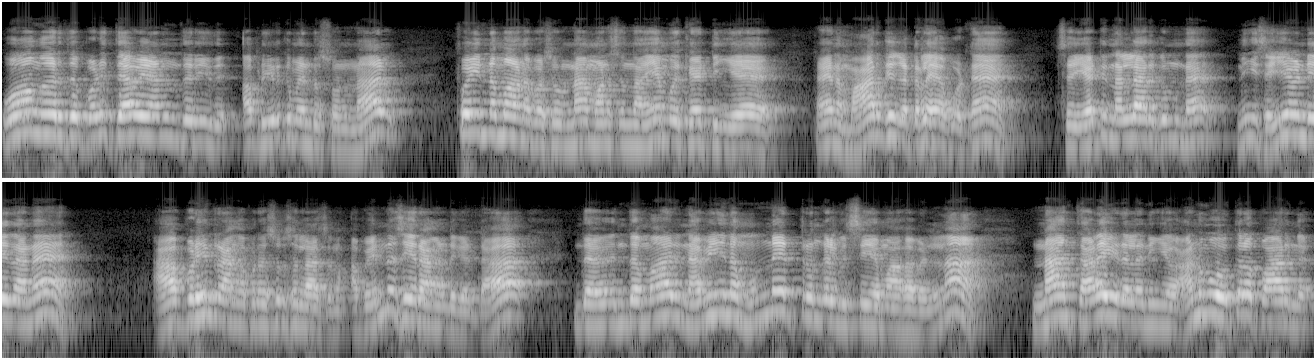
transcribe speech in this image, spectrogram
ஓங்க கருத்துப்படி தேவையானது தெரியுது. அப்படி இருக்கும் என்று சொன்னால் இப்போ இன்னமான பசு நான் மனுஷன் தான் ஏன் போய் கேட்டீங்க? நான் என்ன மார்க்கு கட்டளையாக போட்டேன்? சரி ஏட்டி நல்லா இருக்கும்னே. நீங்கள் செய்ய வேண்டியதானே அப்படின்றாங்க பிரசுர் சொல்லாசனம் அப்போ என்ன செய்கிறாங்கன்னு கேட்டால் இந்த இந்த மாதிரி நவீன முன்னேற்றங்கள் விஷயமாகவெல்லாம் நான் தலையிடலை. நீங்கள் அனுபவத்தில் பாருங்கள்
